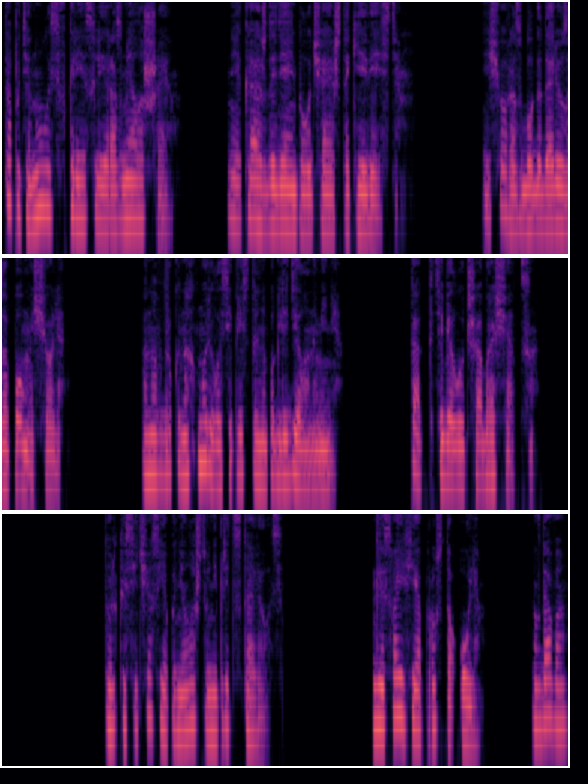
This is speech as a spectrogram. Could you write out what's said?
Та потянулась в кресле и размяла шею. Не каждый день получаешь такие вести. Еще раз благодарю за помощь, Оля. Она вдруг нахмурилась и пристально поглядела на меня. Как к тебе лучше обращаться? Только сейчас я поняла, что не представилась. Для своих я просто Оля. Вдова,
